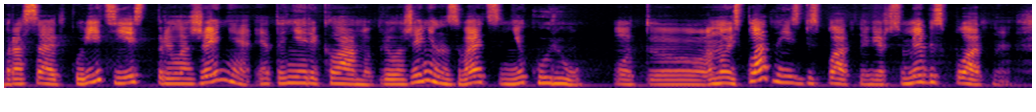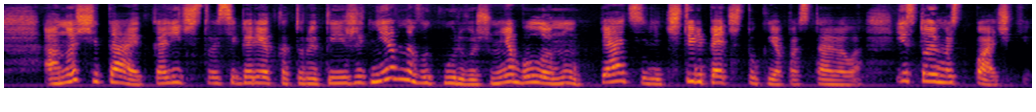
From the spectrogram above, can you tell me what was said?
бросает курить. Есть приложение, это не реклама, приложение называется «Не курю». Вот, э, оно есть платное, есть бесплатная версия. У меня бесплатная. Оно считает количество сигарет, которые ты ежедневно выкуриваешь. У меня было, ну, 5 или 4-5 штук я поставила. И стоимость пачки.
